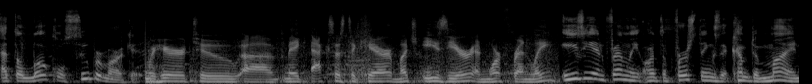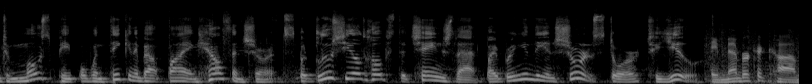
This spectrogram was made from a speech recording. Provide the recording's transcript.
at the local supermarket. We're here to uh, make access to care much easier and more friendly. Easy and friendly aren't the first things that come to mind to most people when thinking about buying health insurance. But Blue Shield hopes to change that by bringing the insurance store to you. A member could come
